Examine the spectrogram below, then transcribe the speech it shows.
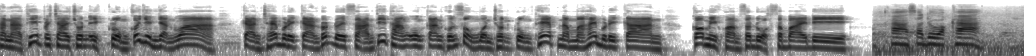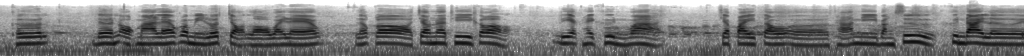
ขณะที่ประชาชนอีกกลุ่มก็ยืนยันว่า การใช้บริการรถโดยสารที่ทางองค์การขนส่งมวลชนกรุงเทพนำมาให้บริการ ก็มีความสะดวกสบายดี ค่ะสะดวกค่ะ คือเดินออกมาแล้วก็มีรถจอดรอไว้แล้ว แล้วก็เจ้าหน้าที่ก็เรียกให้ขึ้นว่า จะไปเตาเอ่อสถานีบางซื่อขึ้นได้เลย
